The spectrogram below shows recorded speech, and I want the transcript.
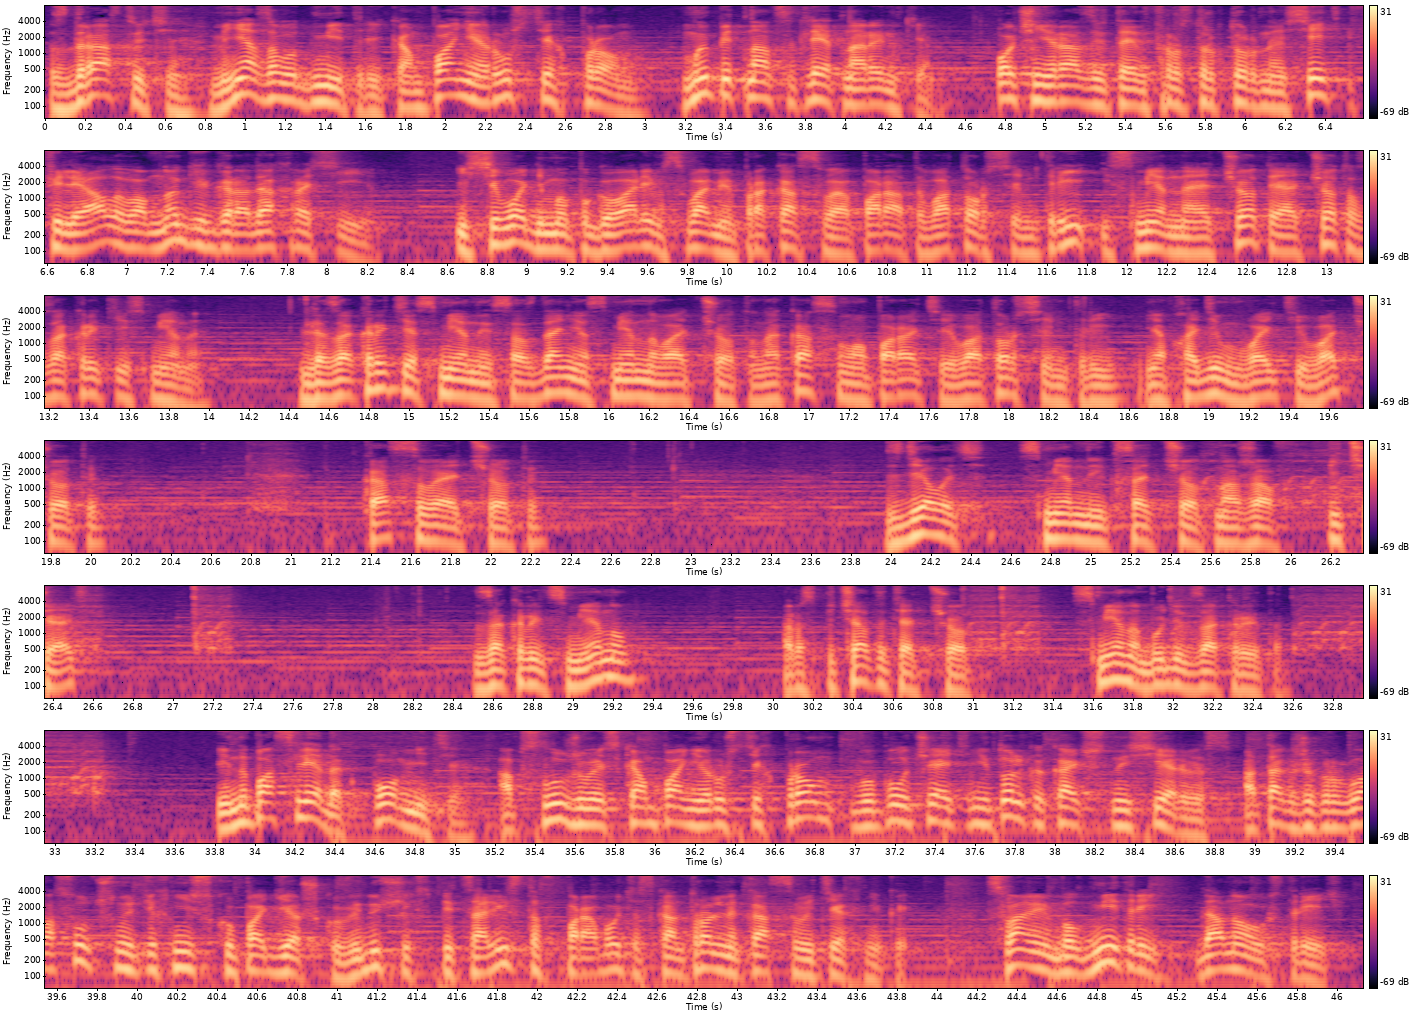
Здравствуйте, меня зовут Дмитрий, компания Рустехпром. Мы 15 лет на рынке. Очень развитая инфраструктурная сеть, филиалы во многих городах России. И сегодня мы поговорим с вами про кассовые аппараты Vator 7.3 и сменный отчет и отчет о закрытии смены. Для закрытия смены и создания сменного отчета на кассовом аппарате Vator 7.3 необходимо войти в отчеты, кассовые отчеты, сделать сменный X-отчет, нажав «Печать», закрыть смену, распечатать отчет. Смена будет закрыта. И напоследок, помните, обслуживаясь компанией Рустехпром, вы получаете не только качественный сервис, а также круглосуточную техническую поддержку ведущих специалистов по работе с контрольно-кассовой техникой. С вами был Дмитрий, до новых встреч!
